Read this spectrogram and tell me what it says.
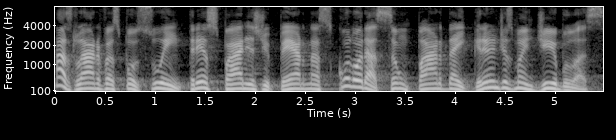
As larvas possuem três pares de pernas, coloração parda e grandes mandíbulas.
